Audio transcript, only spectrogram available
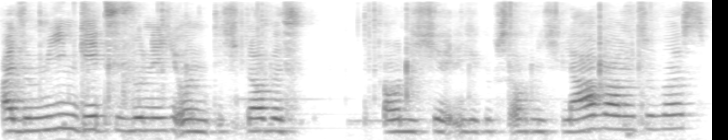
Also Minen geht sie so nicht und ich glaube es auch nicht hier. Hier gibt es auch nicht Lava und sowas.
